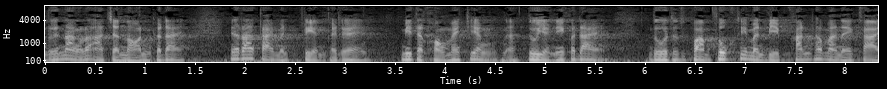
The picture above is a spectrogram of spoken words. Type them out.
หรือนั่งแล้วอาจจะนอนก็ได้นี่ร่างกายมันเปลี่ยนไปเรื่อยมีแต่ของไม่เที่ยงนะดูอย่างนี้ก็ได้ ดูความทุกข์ที่มันบีบคั้นเข้ามาในกาย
